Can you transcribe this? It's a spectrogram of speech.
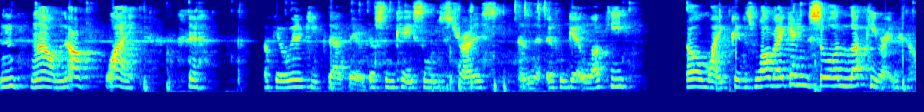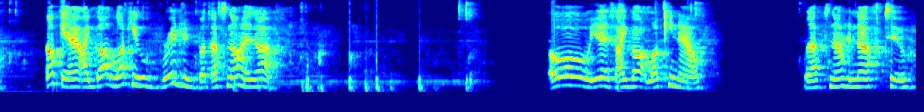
Mm, no, no. Why? okay, we're gonna keep that there just in case someone just tries. And if we get lucky. Oh my goodness, why am I getting so unlucky right now? Okay, I, got lucky with bridges, but that's not enough. Oh, yes, I got lucky now. Well, that's not enough, too.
